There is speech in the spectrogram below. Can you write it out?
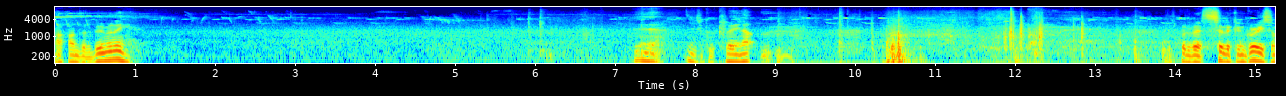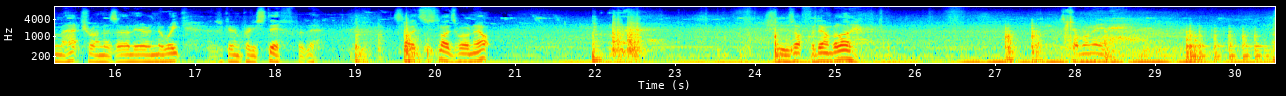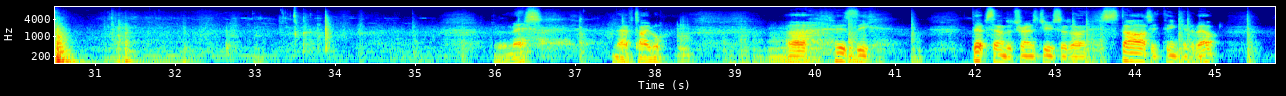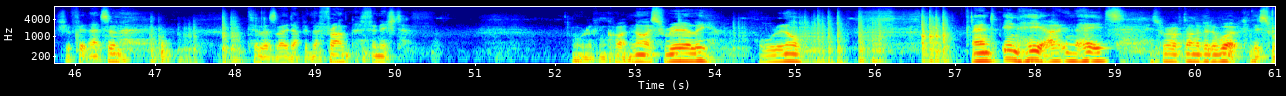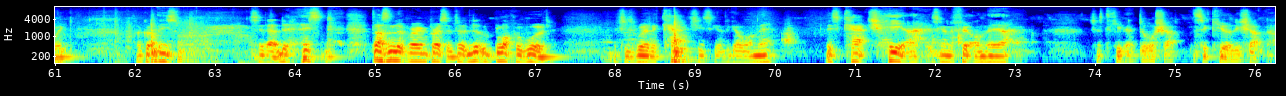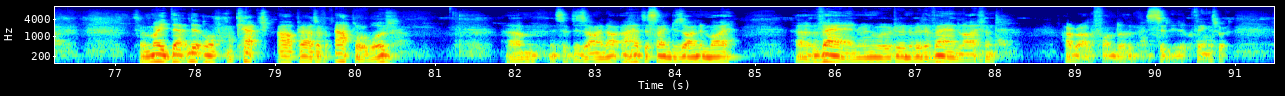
Up under the bimini. Yeah, needs a good clean up. Just put a bit of silicon grease on the hatch runners earlier in the week. It was getting pretty stiff, but the slides slides well now. Shoes off for down below. Let's come on in. Mess. Nav table. Uh, here's the depth sounder transducer that I started thinking about. Should fit that soon tiller's laid up in the front finished. All looking quite nice really all in all. And in here in the heads is where I've done a bit of work this week. I've got these see that this doesn't look very impressive. A little block of wood which is where the catch is going to go on there. This catch here is going to fit on there just to keep that door shut securely shut. So I made that little catch up out of apple wood. Um, it's a design. I, I, had the same design in my uh, van when we were doing a bit of van life and I'm rather fond of them silly little things but a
